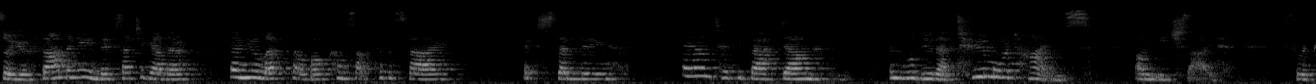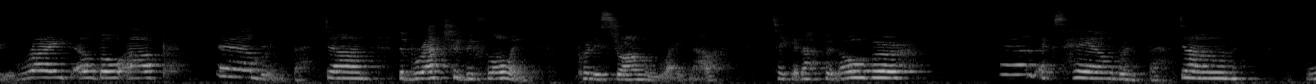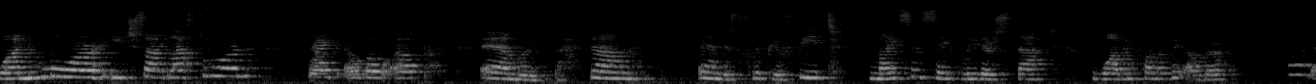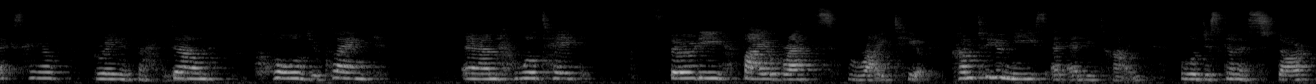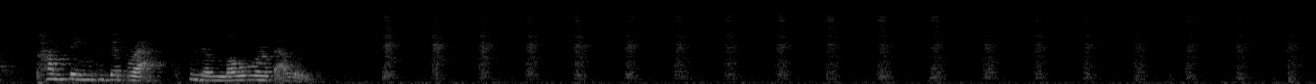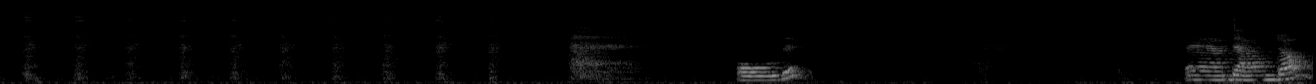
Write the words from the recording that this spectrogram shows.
So your thumb and your index are together and your left elbow comes up to the sky, extending and take it back down. And we'll do that two more times on each side. Flip your right elbow up and bring it back down. The breath should be flowing pretty strongly right now. Take it up and over and exhale, bring it back down. One more each side, last one. Right elbow up and bring it back down. And just flip your feet nice and safely. They're stacked one in front of the other. And exhale, bring it back down. Hold your plank. And we'll take 30 fire breaths right here. Come to your knees at any time. We're just gonna start pumping the breath in the lower belly. hold it. And down dog,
